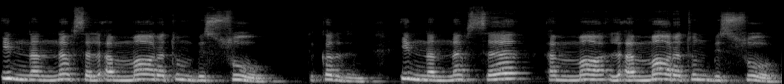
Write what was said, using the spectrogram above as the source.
innen nefsel emmâretun bis-su. Dikkat edin. İnnen nefse emmâretun bis-su.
